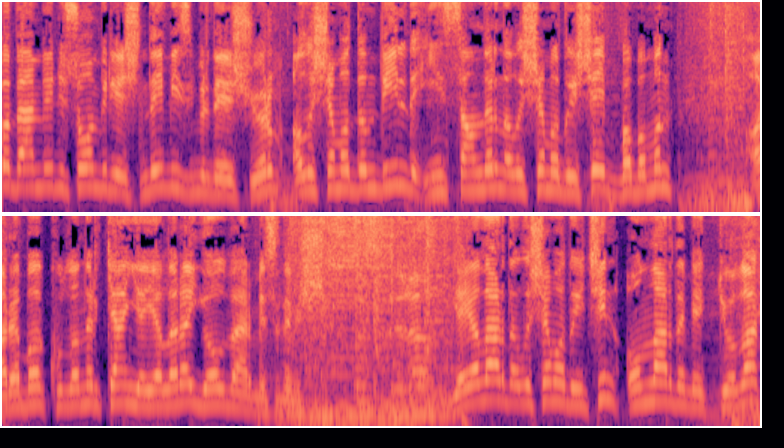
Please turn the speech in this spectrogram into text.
Merhaba ben Venüs 11 yaşındayım İzmir'de yaşıyorum. Alışamadım değil de insanların alışamadığı şey babamın araba kullanırken yayalara yol vermesi demiş. Yayalar da alışamadığı için onlar da bekliyorlar.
